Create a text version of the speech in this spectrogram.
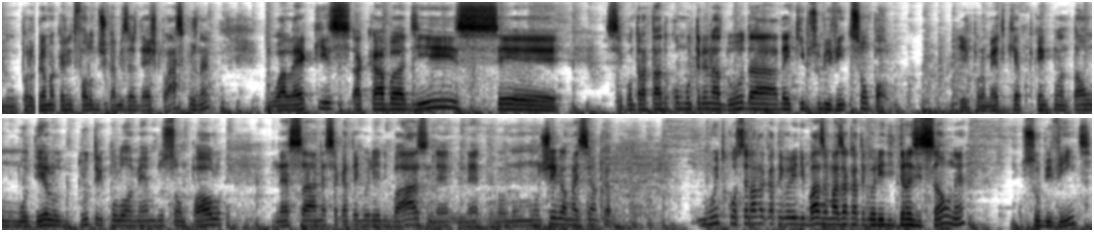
no programa que a gente falou dos camisas 10 clássicos, né? O Alex acaba de ser, ser contratado como treinador da, da equipe sub-20 de São Paulo. Ele promete que quer implantar um modelo do tricolor mesmo do São Paulo nessa, nessa categoria de base, né? né? Não, não chega mais a ser uma, muito considerada a categoria de base, mas a categoria de transição, né? O sub-20.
